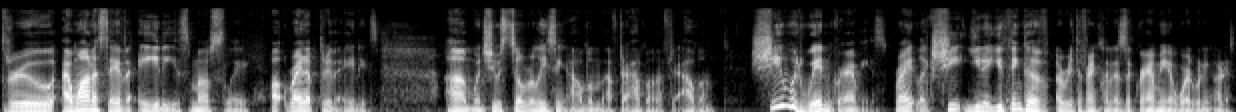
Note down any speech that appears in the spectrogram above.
through I want to say the '80s mostly, uh, right up through the '80s, um, when she was still releasing album after album after album, she would win Grammys, right? Like she, you know, you think of Aretha Franklin as a Grammy award-winning artist.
